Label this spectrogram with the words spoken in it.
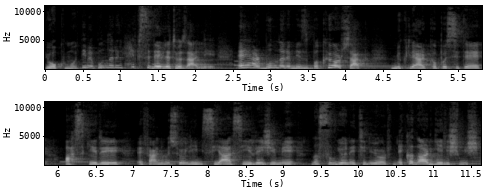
yok mu değil mi? Bunların hepsi devlet özelliği. Eğer bunlara biz bakıyorsak nükleer kapasite, askeri, efendime söyleyeyim siyasi rejimi nasıl yönetiliyor, ne kadar gelişmiş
